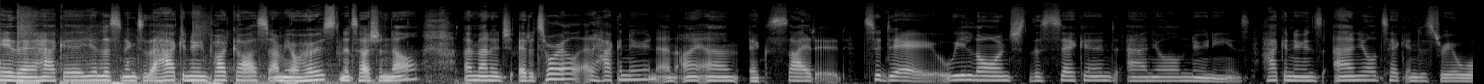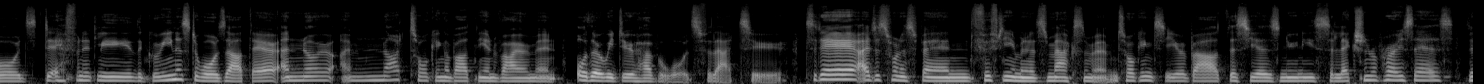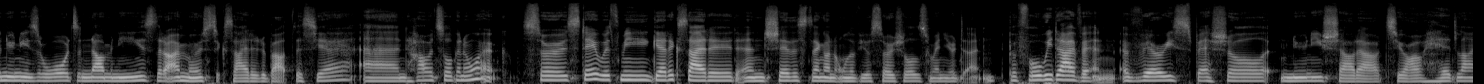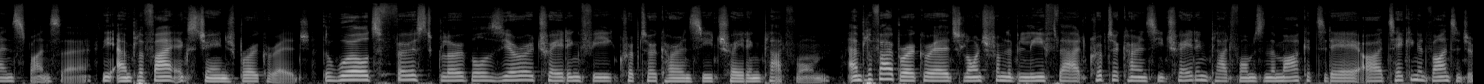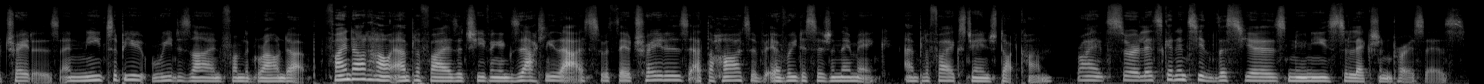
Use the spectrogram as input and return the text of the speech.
Hey there, hacker. You're listening to the Hacker Noon podcast. I'm your host, Natasha Nel. I manage editorial at Hacker Noon, and I am excited. Today, we launched the second annual Noonies, Hacker Noon's annual Tech Industry Awards. Definitely the greenest awards out there. And no, I'm not talking about the environment, although we do have awards for that too. Today, I just want to spend 15 minutes maximum talking to you about this year's Noonies selection process, the Noonies awards and nominees that I'm most excited about this year, and how it's all going to work. So stay with me, get excited, and share this thing on all of your socials when you're done. Before we dive in, a very special Noonie shout out to our headline sponsor, the Amplify Exchange Brokerage, the world's first global zero trading fee cryptocurrency trading platform. Amplify Brokerage launched from the belief that cryptocurrency trading platforms in the market today are taking advantage of traders and need to be redesigned from the ground up. Find out how Amplify is achieving exactly that with their traders at the heart of every decision they make. AmplifyExchange.com. Right, so let's get into this year's Noonies selection process.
